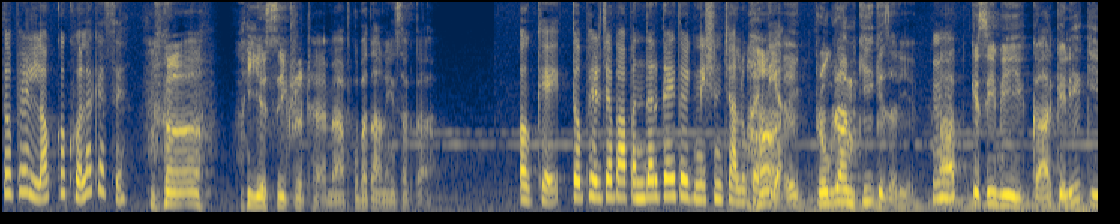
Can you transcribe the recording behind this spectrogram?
तो फिर लॉक को खोला कैसे? हाँ, ये सीक्रेट है मैं आपको बता नहीं सकता। ओके okay, तो फिर जब आप अंदर गए तो इग्निशन चालू कर हाँ दिया। एक प्रोग्राम की के ज़रिए। आप किसी भी कार के लिए की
